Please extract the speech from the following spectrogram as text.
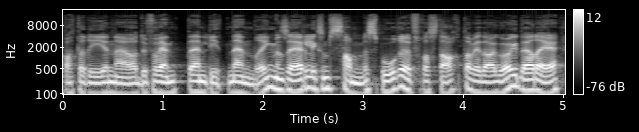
batteriene, og du forventer en liten endring. Men så er det liksom samme sporet fra start av i dag òg, der det er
